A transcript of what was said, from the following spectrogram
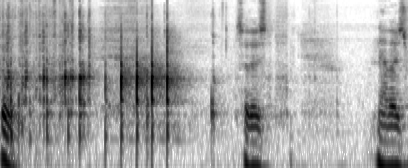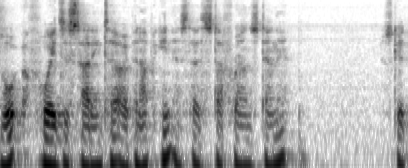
Cool. So there's now those vo voids are starting to open up again as the stuff runs down there. It's good.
